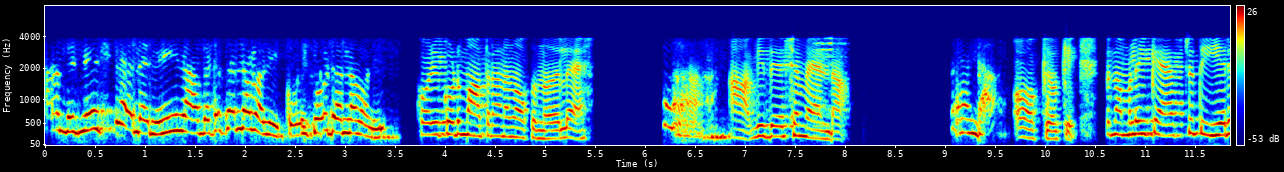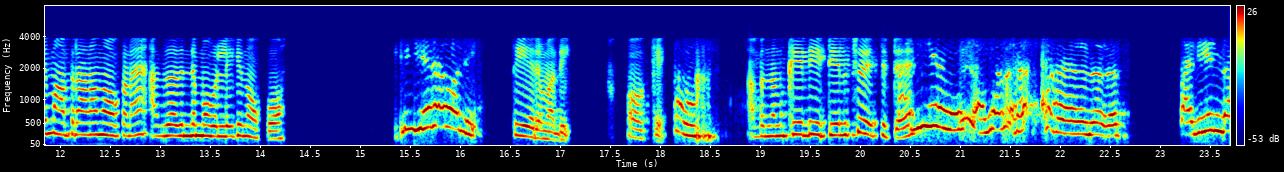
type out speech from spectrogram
ആ നീ അവിടെ തന്നെ മതി. കോഴിക്കോട് തന്നെ മതി. കോഴിക്കോട് മാത്രമാണ് നോക്കുന്നത് അല്ലേ? ആ. വിദേശം വേണ്ട. Okay okay. ഇപ്പൊ നമ്മൾ ഈ കാസ്റ്റ് തീയര് മാത്രമാണോ നോക്കണേ? അത് അതിന്റെ മുകളിലേക്ക് നോക്കുവോ? മതി. തീയര് മതി. ഓക്കെ. അപ്പൊ നമുക്ക് ഈ ഡീറ്റെയിൽസ് വെച്ചിട്ട് പരിയുണ്ടോ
